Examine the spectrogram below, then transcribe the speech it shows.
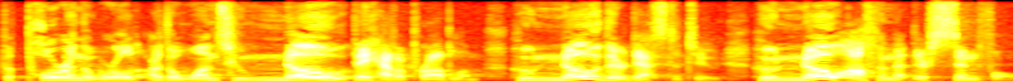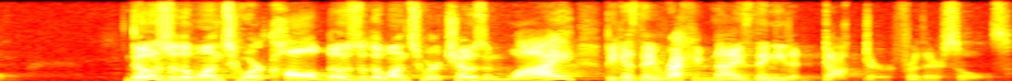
The poor in the world are the ones who know they have a problem, who know they're destitute, who know often that they're sinful. Those are the ones who are called. Those are the ones who are chosen. Why? Because they recognize they need a doctor for their souls.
